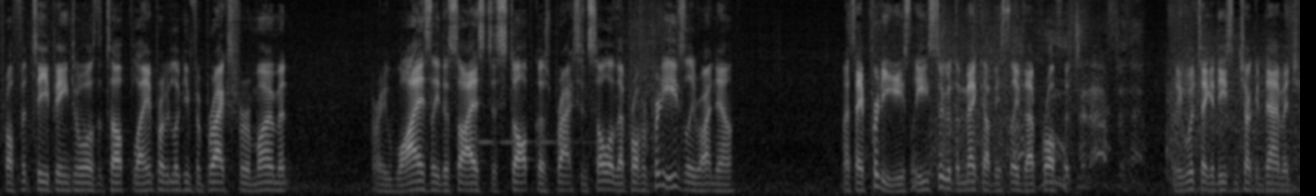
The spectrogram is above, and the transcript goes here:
Prophet TPing towards the top lane, probably looking for Brax for a moment. Very wisely decides to stop because Brax can solo that Prophet pretty easily right now. I say pretty easily. He's still got the mech up his sleeve, that Prophet. And after them. But he would take a decent chunk of damage.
